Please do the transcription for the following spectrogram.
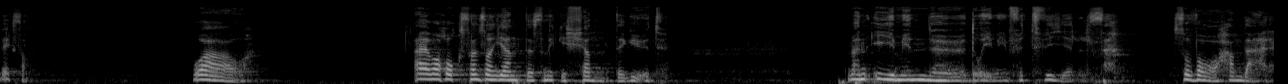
liksom. Wow. Jeg var også en sånn jente som ikke kjente Gud. Men i min nød og i min fortvilelse så var han der.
